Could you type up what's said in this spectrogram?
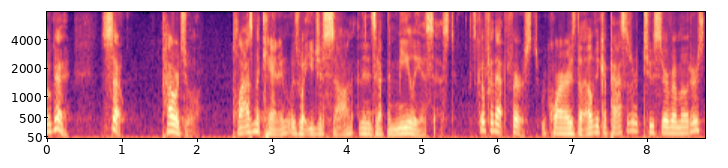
Okay. So, power tool. Plasma cannon was what you just saw, and then it's got the melee assist. Let's go for that first. requires the LV capacitor, two servo motors.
